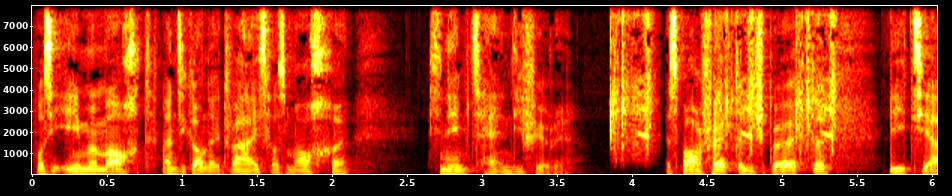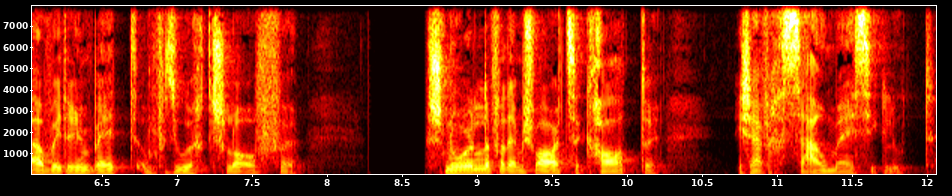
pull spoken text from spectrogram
was sie immer macht, wenn sie gar nicht weiß, was machen. Sie nimmt das Handy für ihr. Ein paar Viertel später liegt sie auch wieder im Bett und versucht zu schlafen. Das Schnurren von dem schwarzen Kater ist einfach saumässig laut.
